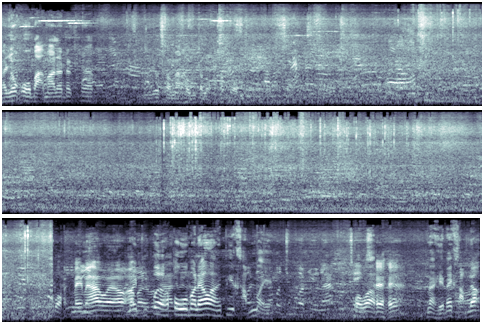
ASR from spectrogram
นายกโอบะมาแล้วนะครับ นายกสมาคมตลกครับผมบอกไม่มาเอาเอาไม่พี่เปอร์เขาปูมาแล้วอะให้พี่ขำหน่อยเพราะว่าน่าเห็นไหมขำแล้ว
